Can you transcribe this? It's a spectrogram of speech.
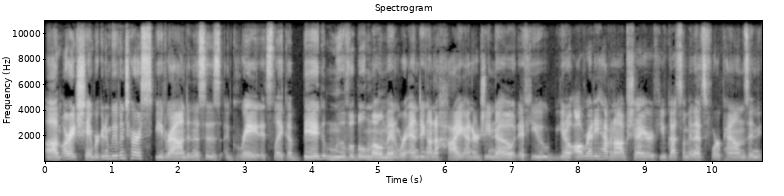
Um, all right, Shane, we're going to move into our speed round, and this is a great. It's like a big movable moment. We're ending on a high energy note. If you, you know, already have an obshay or if you've got something that's four pounds and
